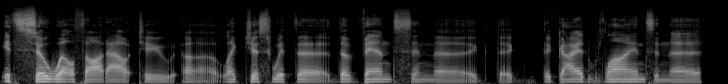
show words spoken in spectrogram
it's so well thought out too. Uh, like just with the the vents and the the the guidelines and the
